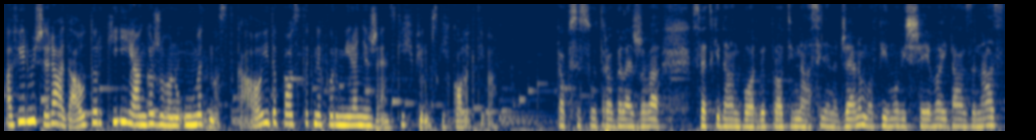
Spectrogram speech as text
afirmiše rad autorki i angažovanu umetnost, kao i da podstakne formiranje ženskih filmskih kolektiva kako se sutra obeležava Svetski dan borbe protiv nasilja nad ženama, filmovi Ševa i Dan za nas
